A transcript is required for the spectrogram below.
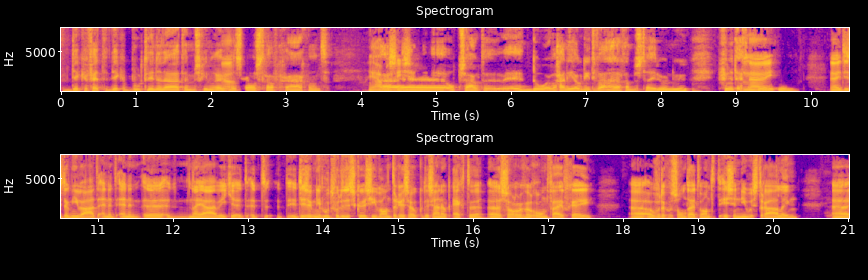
dikke, vette, dikke boete inderdaad. En misschien nog even Ja. wat celstraf graag. Want Ja, precies. eh opzouten en door. We gaan hier ook niet te veel aandacht aan besteden hoor nu. Ik vind het echt Nee. Nee, het is ook niet waard. En het, en het, eh, nou ja, weet je, het, het, het, het is ook niet goed voor de discussie. Want er, is ook, er zijn ook echte eh, zorgen rond 5G eh, over de gezondheid. Want het is een nieuwe straling. Eh,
